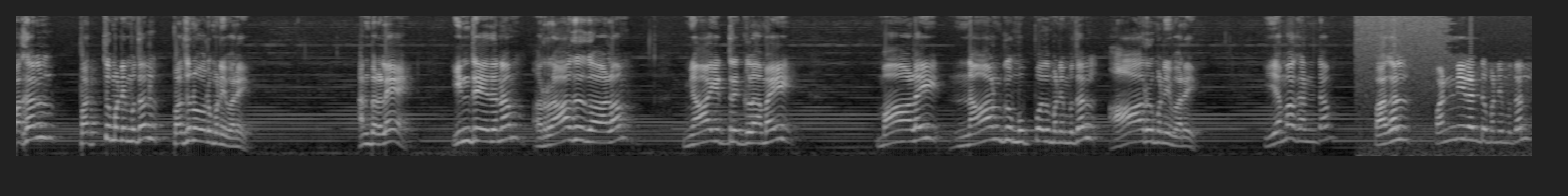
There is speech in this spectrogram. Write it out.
பகல் பத்து மணி முதல் பதினோரு மணி வரை. அன்பர்களே இன்றைய தினம் ராகு காலம் ஞாயிற்றுக்கிழமை மாலை நான்கு முப்பது மணி முதல் ஆறு மணி வரை. யமகண்டம் பகல் பன்னிரண்டு மணி முதல்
